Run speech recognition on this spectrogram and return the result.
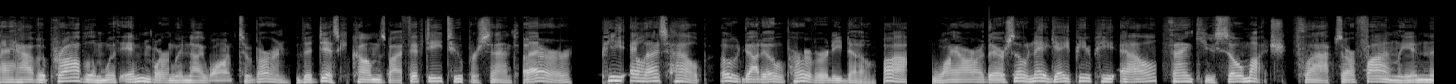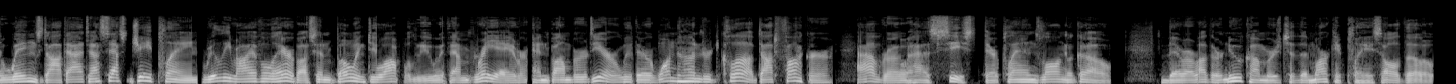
I have a problem with ImgBurn when I want to burn. The disk comes by 52% error. PLS help. Oh pervertido. Ah. Why are there so neg PPL? Thank you so much. Flaps are finally in the wings. That SSJ plane really rival Airbus and Boeing duopoly with Embraer and Bombardier with their 100 club. Fokker, Avro has ceased their plans long ago. There are other newcomers to the marketplace although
